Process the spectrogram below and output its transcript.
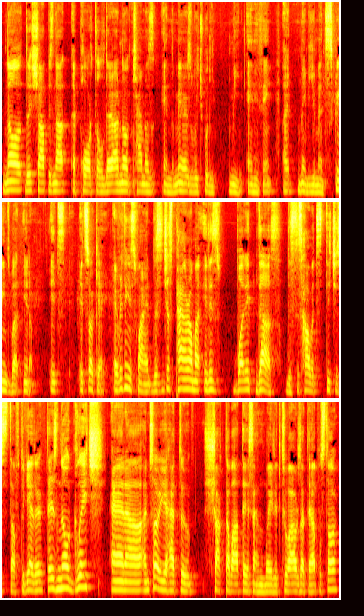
No, the shop is not a portal. There are no cameras in the mirrors, which wouldn't mean anything. I, maybe you meant screens, but you know, it's it's okay. Everything is fine. This is just panorama. It is what it does. This is how it stitches stuff together. There's no glitch. And uh, I'm sorry you had to shocked about this and waited two hours at the Apple Store.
